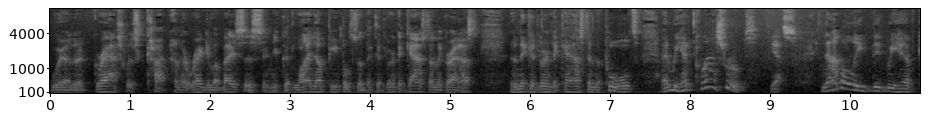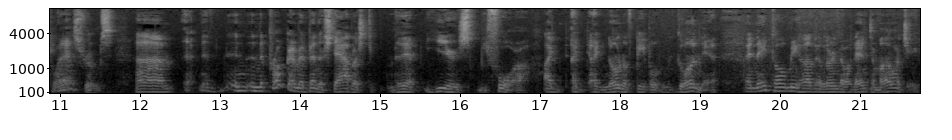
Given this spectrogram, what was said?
where the grass was cut on a regular basis, and you could line up people so they could learn to cast on the grass, and they could learn to cast in the pools. And we had classrooms. Yes. Not only did we have classrooms, um, and, and the program had been established there years before. I, I, I'd known of people who'd gone there, and they told me how they learned about entomology.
